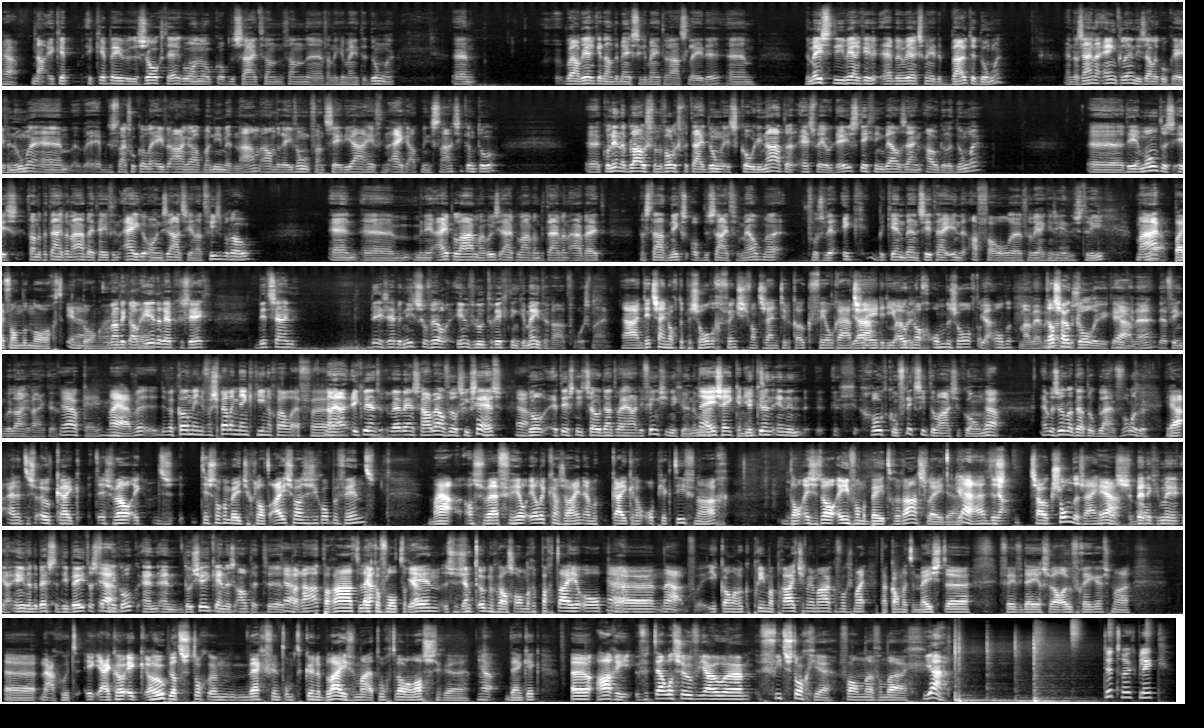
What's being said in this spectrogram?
Ja, Nou, ik heb, ik heb even gezocht, hè, gewoon ook op de site van, van, eh, van de gemeente Dongen. Ehm, waar werken dan de meeste gemeenteraadsleden? Ehm, de meeste die werken, hebben werkzaamheden buiten Dongen. En er zijn er enkele, die zal ik ook even noemen. Ehm, we hebben er straks ook al even aangehaald, maar niet met naam. André Vonk van het CDA heeft een eigen administratiekantoor. Eh Colinda Blauws van de Volkspartij Dongen is coördinator SWOD, Stichting Welzijn Ouderen Dongen. Eh, de heer Montes is van de Partij van de Arbeid, heeft een eigen organisatie en adviesbureau. En eh, meneer Eipelaar, Maurice Eipelaar van de Partij van de Arbeid, daar staat niks op de site vermeld. Maar voor zover ik bekend ben, zit hij in de afvalverwerkingsindustrie. Maar Ja, bij Van der Noord in Ja. Dongen. wat ik al Ja. eerder heb gezegd, dit zijn Deze hebben niet zoveel invloed richting gemeenteraad, volgens mij. Ja, en dit zijn nog de bezoldigde functies, want er zijn natuurlijk ook veel raadsleden Ja, die ook we- nog onbezoldigd Ja, maar we hebben Dat naar is de ook- bezolder gekeken, ja. hè? Dat vind ik belangrijker. Ja, oké. Maar ja, we, we komen in de voorspelling denk ik hier nog wel even... nou ja, ik wens, wij wensen haar wel veel succes. ja. Door, het is niet zo dat wij haar die functie niet gunnen, Nee, maar zeker je niet. kunt in een eh, groot conflict situatie komen. ja. En we zullen dat ook blijven volgen. Ja, en het is ook, kijk, het is wel, ik, het, is, het is toch een beetje glad ijs waar ze zich op bevindt. Maar ja, als we even heel eerlijk gaan zijn en we kijken er objectief naar, dan is het wel een van de betere raadsleden. Ja, dus Ja. het zou ook zonde zijn Ja. als... Ben ik mee, ja, een van de beste debaters vind Ja. ik ook. En, en dossierkennis altijd eh, Ja. paraat. Paraat, lekker Ja. vlot erin. Ze zoekt ook nog wel eens andere partijen op. Ja. Eh, nou ja, je kan er ook een prima praatje mee maken volgens mij. Dat kan met de meeste VVD'ers wel overigens. Maar eh, nou goed, ik, ja, ik, ho- ik hoop dat ze toch een weg vindt om te kunnen blijven. Maar het wordt wel een lastige, Ja. denk ik. Eh, Harry, vertel eens over jouw eh, fietstochtje van vandaag. Ja, De terugblik.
